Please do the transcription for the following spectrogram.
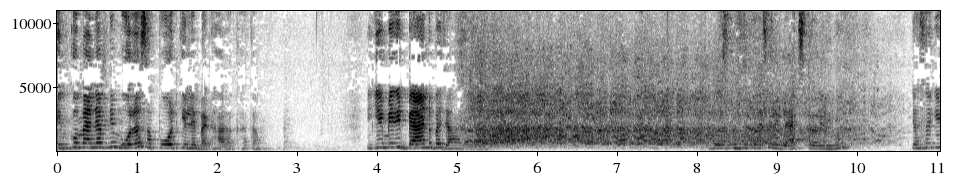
इनको मैंने अपनी मोरल सपोर्ट के लिए बैठा रखा था। ये मेरी बैंड बजा रही है। बस उनको थोड़ा सा रिलैक्स कर रही हूँ। जैसे कि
